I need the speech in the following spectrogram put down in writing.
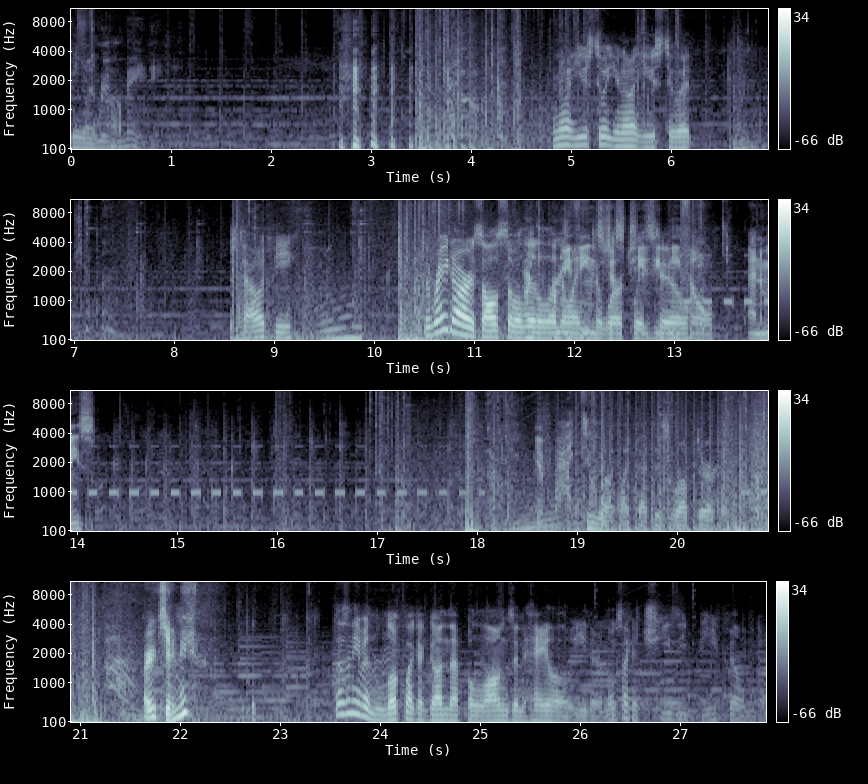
He minutes went up. remaining. You're not used to it. You're not used to it. Just how it be. The radar is also a little the annoying to work just with cheesy too. B-fill enemies. I do not like that disruptor. Are you kidding me? It Doesn't even look like a gun that belongs in Halo either. It looks like a cheesy B film gun.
